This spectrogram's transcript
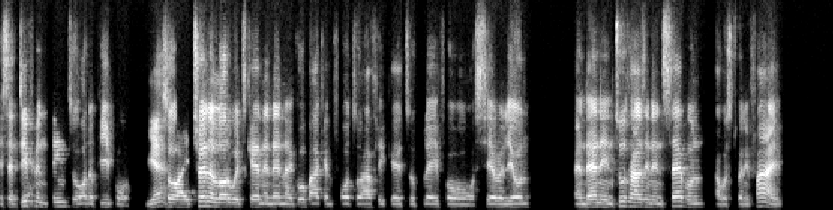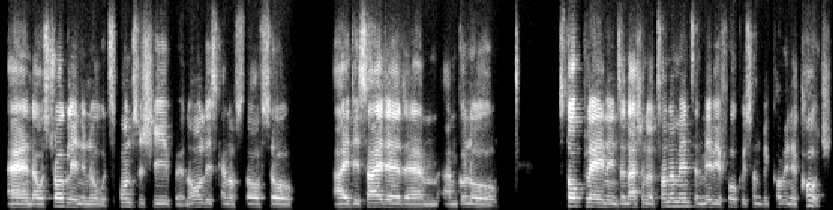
It's a different yeah. thing to other people. Yeah. So I train a lot with Ken, and then I go back and forth to Africa to play for Sierra Leone. And then in 2007, I was 25, and I was struggling, you know, with sponsorship and all this kind of stuff. So I decided um, I'm going to stop playing international tournaments and maybe focus on becoming a coach.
